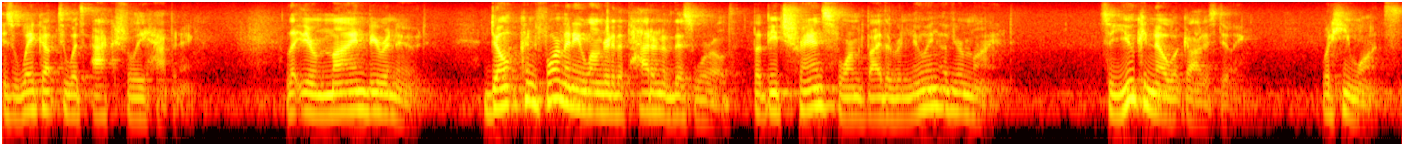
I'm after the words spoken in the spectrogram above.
is wake up to what's actually happening. Let your mind be renewed. Don't conform any longer to the pattern of this world, but be transformed by the renewing of your mind so you can know what God is doing, what He wants.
